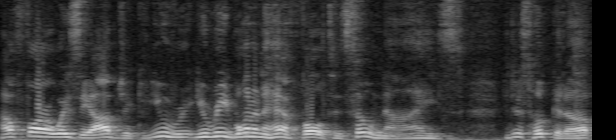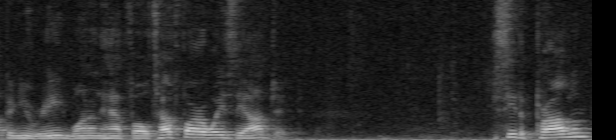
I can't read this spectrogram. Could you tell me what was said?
How far away is the object? If you re- you read one and a half volts, it's so nice. You just hook it up and you read one and a half volts. How far away is the object? You see the problem?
